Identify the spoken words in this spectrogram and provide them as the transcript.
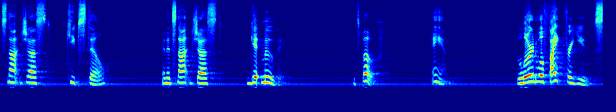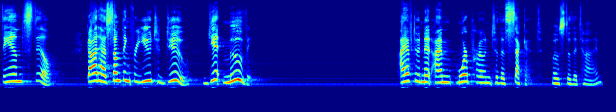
It's not just keep still, and it's not just get moving. It's both. And the Lord will fight for you. Stand still. God has something for you to do. Get moving. I have to admit, I'm more prone to the second most of the time.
